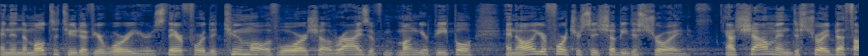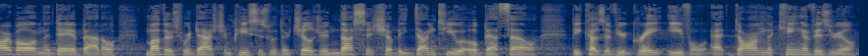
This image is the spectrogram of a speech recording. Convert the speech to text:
and in the multitude of your warriors. Therefore, the tumult of war shall rise among your people, and all your fortresses shall be destroyed. As Shalman destroyed Betharbel on the day of battle, mothers were dashed in pieces with their children. Thus it shall be done to you, O Bethel, because of your great evil. At dawn, the king of Israel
